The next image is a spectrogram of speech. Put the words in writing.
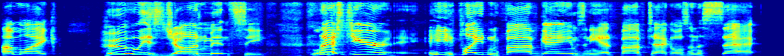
I'm like, who is John Mincy? Last year he played in five games and he had five tackles and a sack.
